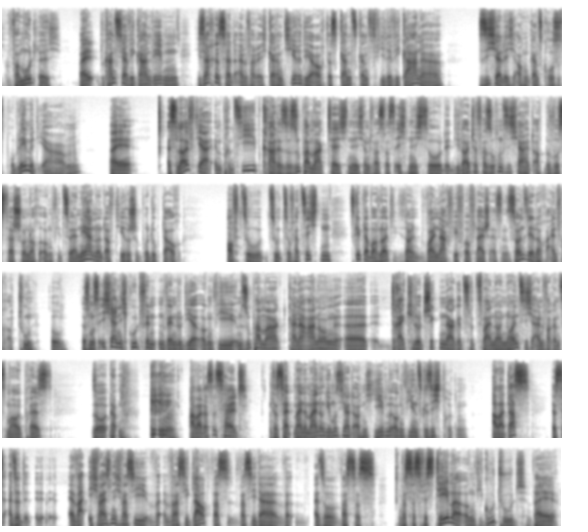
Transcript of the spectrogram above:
Vermutlich. Weil du kannst ja vegan leben. Die Sache ist halt einfach, ich garantiere dir auch, dass ganz, ganz viele Veganer sicherlich auch ein ganz großes Problem mit ihr haben. Weil es läuft ja im Prinzip gerade so supermarkttechnisch und was weiß ich nicht, so die Leute versuchen sich ja halt auch bewusster schon noch irgendwie zu ernähren und auf tierische Produkte auch oft zu, zu, zu verzichten. Es gibt aber auch Leute, die sollen, wollen nach wie vor Fleisch essen. Das sollen sie ja doch einfach auch tun. So. Das muss ich ja nicht gut finden, wenn du dir irgendwie im Supermarkt, keine Ahnung, äh, drei Kilo Chicken Nuggets für 2,99 einfach ins Maul presst. So, aber das ist halt, das ist halt meine Meinung, die muss ich halt auch nicht jedem irgendwie ins Gesicht drücken. Aber das, das, also, äh, ich weiß nicht, was sie, was sie glaubt, was, was sie da, also, was das, was das fürs Thema irgendwie gut tut, weil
